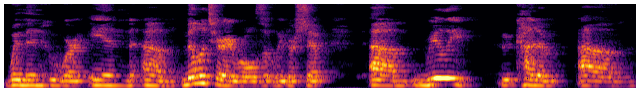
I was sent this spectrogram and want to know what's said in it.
women who were in um, military roles of leadership um, really kind of um,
